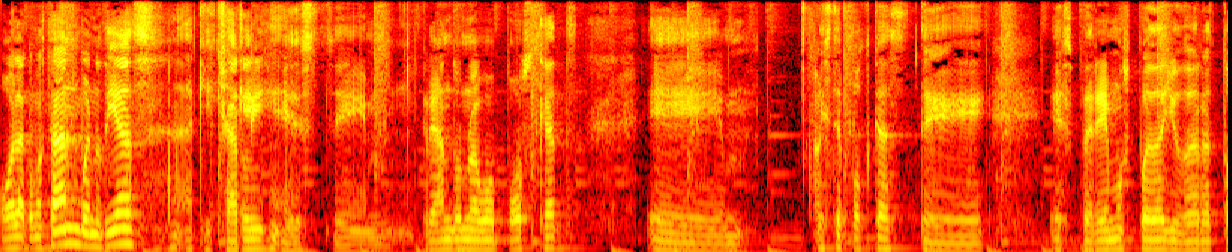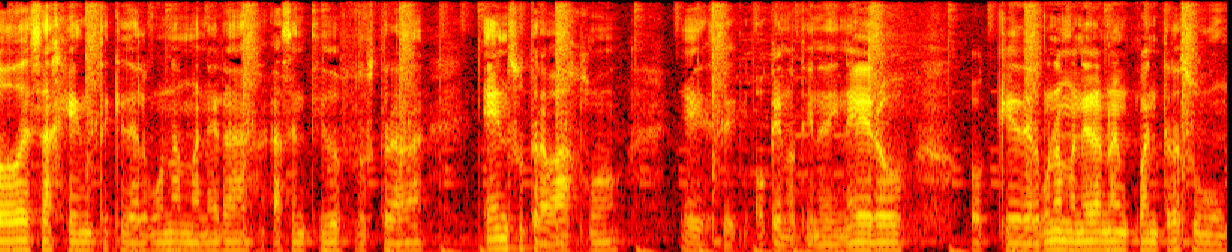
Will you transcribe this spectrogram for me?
Hola, ¿cómo están? Buenos días. Aquí Charlie, este, creando un nuevo podcast. Eh, este podcast eh, esperemos pueda ayudar a toda esa gente que de alguna manera ha sentido frustrada en su trabajo, este, o que no tiene dinero, o que de alguna manera no encuentra su,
